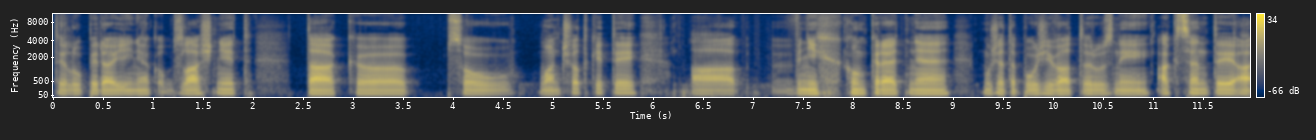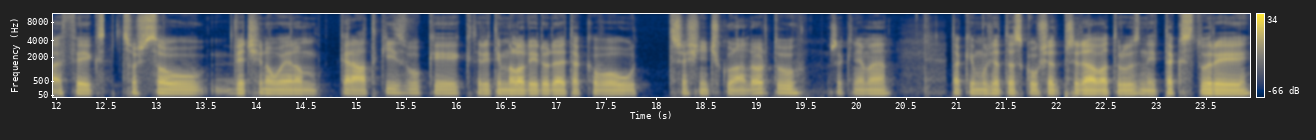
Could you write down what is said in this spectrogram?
ty loopy dají nějak obzvláštnit, tak uh, jsou one-shot kity a v nich konkrétně můžete používat různé akcenty a FX, což jsou většinou jenom krátké zvuky, které ty melodii dodají takovou třešničku na dortu, řekněme. Taky můžete zkoušet přidávat různé textury,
